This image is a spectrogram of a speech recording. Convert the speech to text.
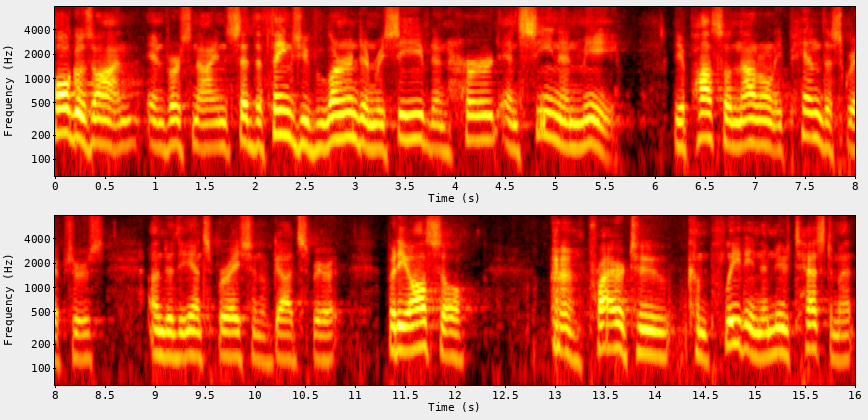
Paul goes on in verse 9, said, The things you've learned and received and heard and seen in me. The apostle not only penned the scriptures under the inspiration of God's Spirit, but he also, prior to completing the New Testament,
